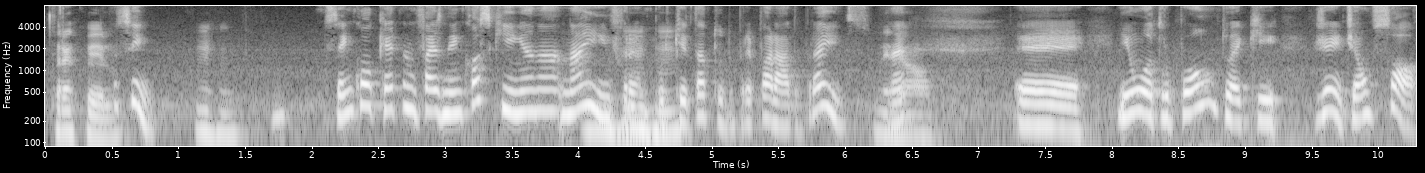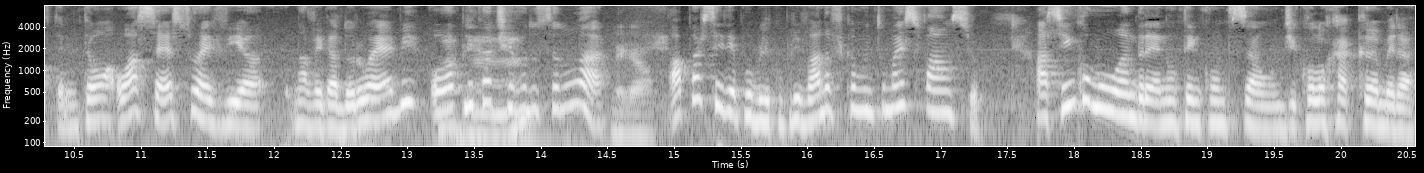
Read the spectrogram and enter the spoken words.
Tranquilo. Assim, Uhum. Sem qualquer que não faz nem cosquinha na, na infra, Uhum. porque tá tudo preparado para isso. Né? Legal. É, e um outro ponto é que, gente, é um software, então o acesso é via navegador web ou Uhum. aplicativo do celular. Legal. A parceria público-privada fica muito mais fácil. Assim como o André não tem condição de colocar câmera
